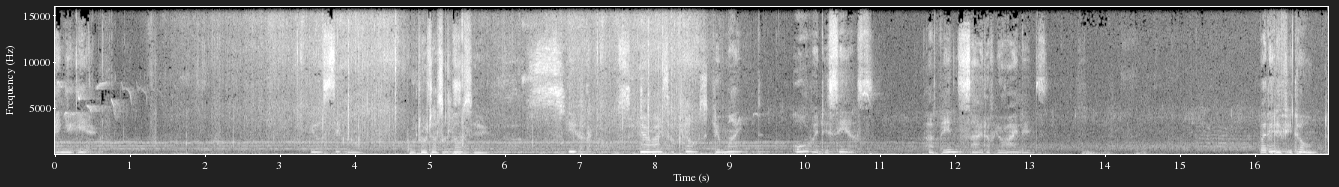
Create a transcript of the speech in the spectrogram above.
Can you hear? Your signal brought, brought us closer. If your eyes are closed, you might already see us at the inside of your eyelids. But, but if, if, you don't,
